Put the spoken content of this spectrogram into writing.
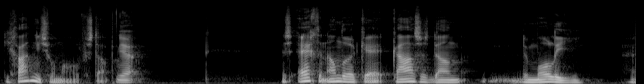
die gaat niet zomaar overstappen. ja. Het is echt een andere ca- casus dan de Molly eh,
